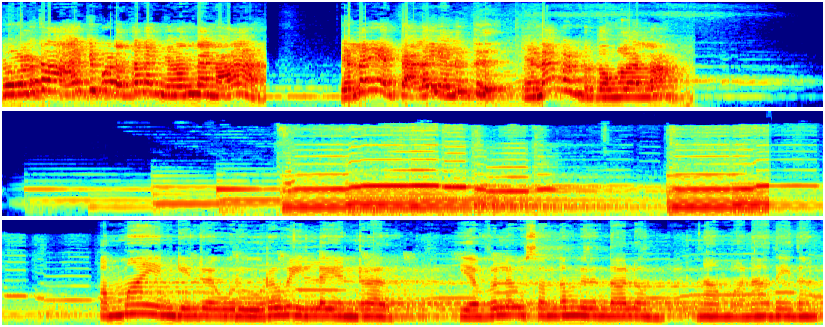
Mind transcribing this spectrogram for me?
உங்களுக்கு ஆக்கி போடத்தான் இங்க வந்தனா? எல்லாம் என் தலை எழுத்து. என்ன பண்றது உங்களெல்லாம்? அம்மா என்கின்ற ஒரு உறவு இல்லை என்றால் எவ்வளவு சொந்தம் இருந்தாலும் நாம் அனாதைதான்.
